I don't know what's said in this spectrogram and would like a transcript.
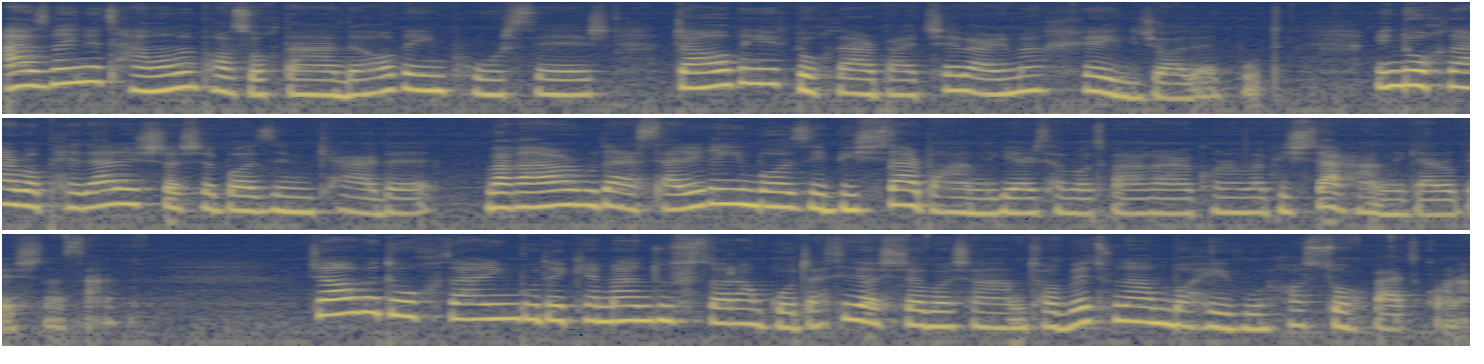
از بین تمام پاسخ دهنده ها به این پرسش جواب یک دختر بچه برای من خیلی جالب بود. این دختر با پدرش داشته بازی می‌کرده. و قرار بوده از طریق این بازی بیشتر با همدیگه ارتباط برقرار کنن و بیشتر همدیگه رو بشناسن. جواب دختر این بوده که من دوست دارم قدرتی داشته باشم تا بتونم با حیوانها صحبت کنم.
